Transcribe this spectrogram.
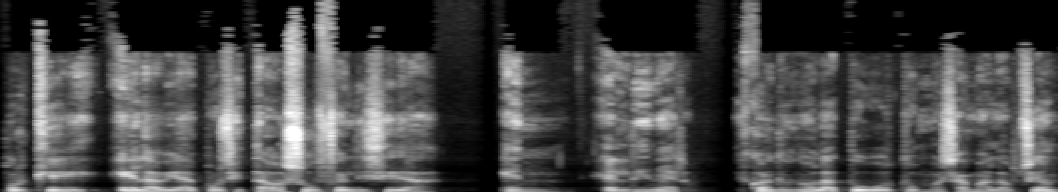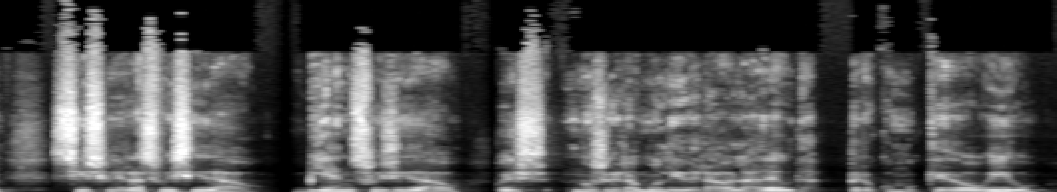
porque él había depositado su felicidad en el dinero. Y cuando no la tuvo, tomó esa mala opción. Si se hubiera suicidado, bien suicidado, pues nos hubiéramos liberado de la deuda. Pero como quedó vivo,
